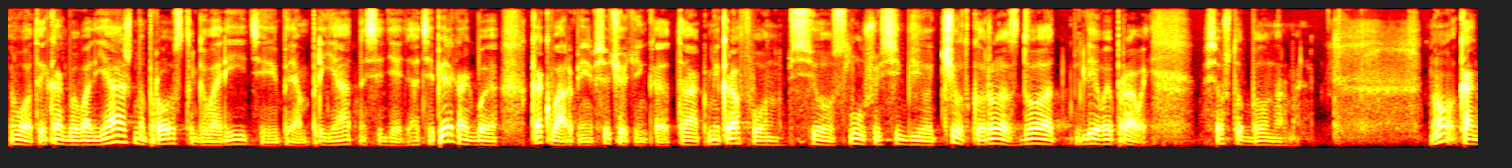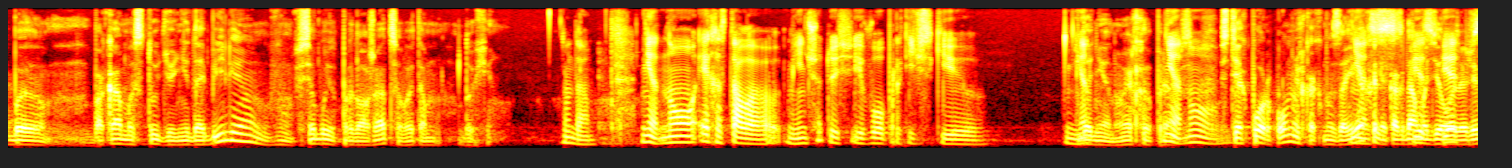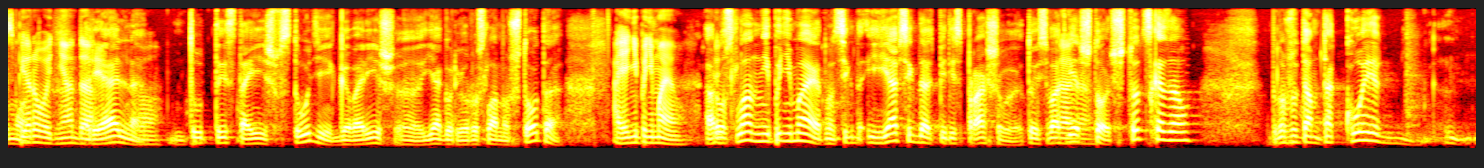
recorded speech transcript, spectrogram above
Вот, и как бы вальяжно просто говорить, и прям приятно сидеть. А теперь как бы, как в армии, все четенько. Так, микрофон, все, слушай себе, четко, раз, два, левый, правый. Все, чтобы было нормально. Ну, как бы, пока мы студию не добили, все будет продолжаться в этом духе. Ну да. Нет, но эхо стало меньше, то есть его практически нет. Да не, ну эхо прям... Нет, с- ну- С тех пор, помнишь, как мы Нет, заехали, с когда пе- мы с делали пе- ремонт? С первого дня, да. Реально, Да. тут ты стоишь в студии, говоришь, э, я говорю Руслану что-то, А я не понимаю. а То есть- Руслан не понимает, он всегда, и я всегда переспрашиваю. То есть в ответ да. что? Что ты сказал? Потому что там такое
